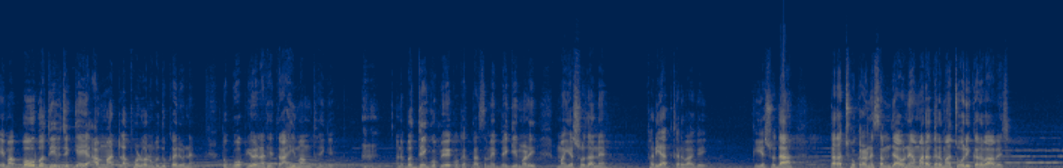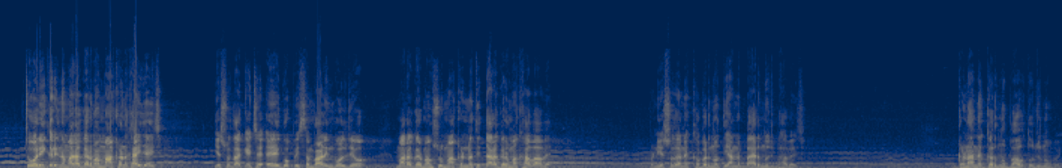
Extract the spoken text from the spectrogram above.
એમાં બહુ બધી જગ્યાએ આ માટલા ફોડવાનું બધું કર્યું ને, તો ગોપીઓ એનાથી ત્રાહીમામ થઈ ગઈ. અને બધી ગોપીઓ એક વખતના સમય ભેગી મળી માં યશોદાને ફરિયાદ કરવા ગઈ કે યશોદા, તારા છોકરાને સમજાવો ને અમારા ઘરમાં ચોરી કરવા આવે છે. ચોરી કરીને અમારા ઘરમાં માખણ ખાઈ જાય છે. યશોદા કહે છે, એ ગોપી, સંભાળીને બોલજે હો. મારા ઘરમાં શું માખણ નથી? તારા ઘરમાં ખાવા આવે. પણ યશોદાને ખબર નહોતી, આને બહારનું જ ભાવે છે. ઘણાને ઘરનું ભાવતું જ ન હોય.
